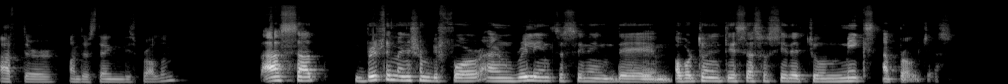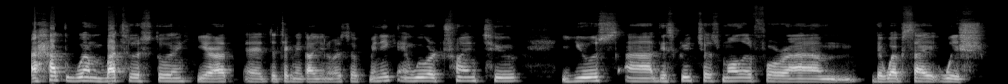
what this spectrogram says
after understanding this problem? As I briefly mentioned before, I'm really interested in the opportunities associated to mixed approaches. I had one bachelor student here at uh, the Technical University of Munich, and we were trying to use a discrete choice model for um, the website Wish.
